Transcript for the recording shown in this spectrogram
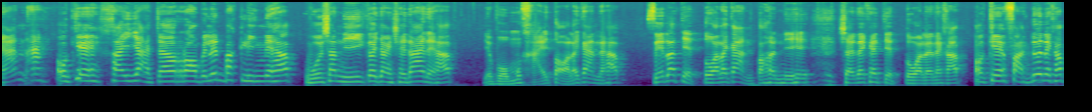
งั้นอะโอเค ใครอยากจะลองไปเล่นบัคลิงนะครับ เวอร์ชันนี้ก็ยังใช้ได้นะครับ เดี๋ยวผมขายต่อแล้วกันนะครับเซตละ 7 ตัวแล้วกัน ตอนนี้ใช้ได้แค่ 7 ตัวแล้วนะครับ โอเค ฝากด้วยนะครับ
